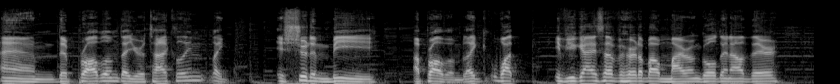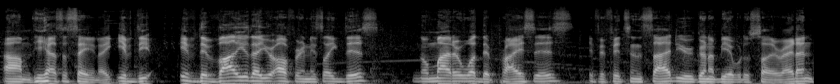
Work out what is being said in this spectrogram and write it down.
and the problem that you're tackling, like it shouldn't be a problem. Like what if you guys have heard about Myron Golden out there? Um, he has a saying like if the if the value that you're offering is like this, no matter what the price is, if it fits inside, you're gonna be able to sell it, right? And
